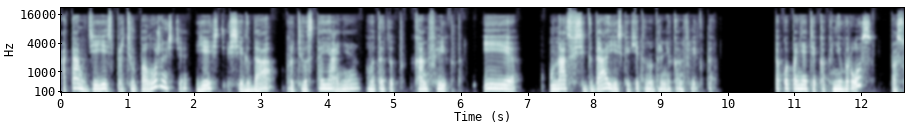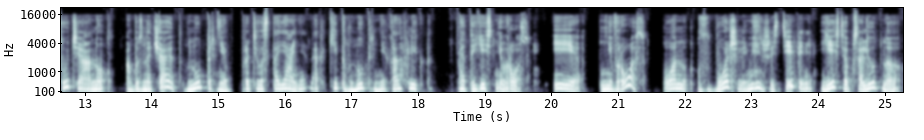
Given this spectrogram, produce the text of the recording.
А там, где есть противоположности, есть всегда противостояние, вот этот конфликт. И у нас всегда есть какие-то внутренние конфликты. Такое понятие, как невроз, по сути, оно обозначает внутреннее противостояние, да, какие-то внутренние конфликты. Это и есть невроз. И невроз, он в большей или меньшей степени есть абсолютно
